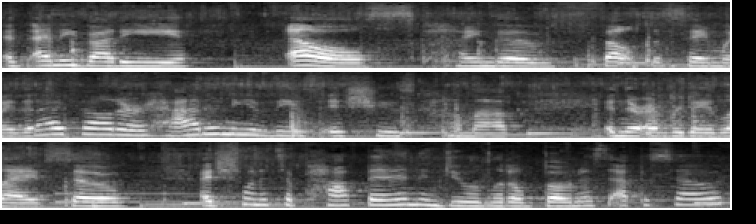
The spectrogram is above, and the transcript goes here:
if anybody else kind of felt the same way that I felt or had any of these issues come up in their everyday life. So I just wanted to pop in and do a little bonus episode.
